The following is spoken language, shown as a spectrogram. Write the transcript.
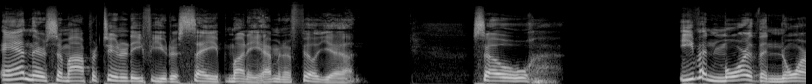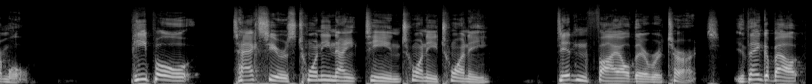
and there's some opportunity for you to save money. I'm going to fill you in. So, even more than normal, people, tax years 2019, 2020, didn't file their returns. You think about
